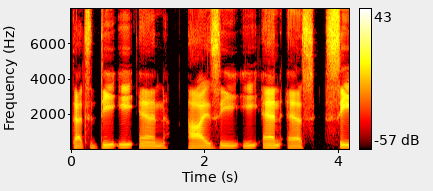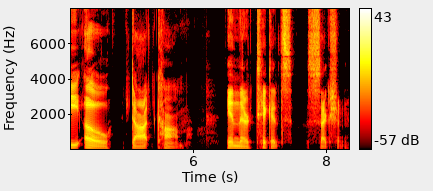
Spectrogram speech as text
That's D E N I Z E N S C O dot com in their tickets section.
